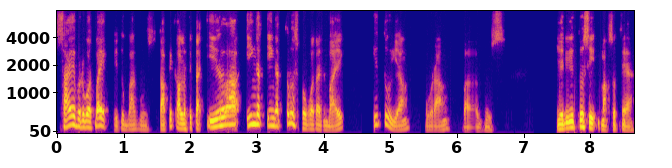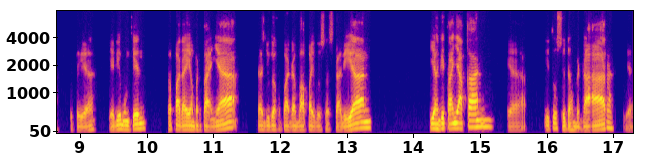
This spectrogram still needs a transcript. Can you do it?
Saya berbuat baik itu bagus. Tapi kalau kita ingat-ingat terus perbuatan baik itu yang kurang bagus. Jadi itu sih maksudnya gitu ya. Jadi mungkin kepada yang bertanya dan juga kepada bapak ibu sekalian yang ditanyakan ya itu sudah benar ya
